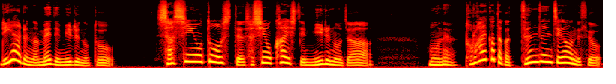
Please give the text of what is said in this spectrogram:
リアルな目で見るのと写真を通して写真を返して見るのじゃもうね捉え方が全然違うんですよ。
